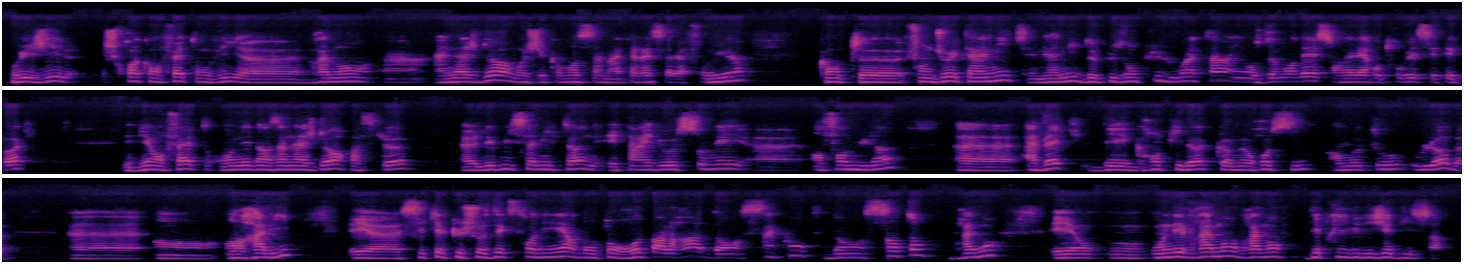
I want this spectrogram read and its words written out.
Oui, Gilles, je crois qu'en fait, on vit euh, vraiment un, âge d'or. Moi, j'ai commencé à m'intéresser à la Formule 1 quand euh, était un mythe, mais un mythe de plus en plus lointain, et on se demandait si on allait retrouver cette époque. Eh bien, en fait, on est dans un âge d'or parce que euh, Lewis Hamilton est arrivé au sommet en Formule 1 avec des grands pilotes comme Rossi en moto ou Loeb en, rallye. Et c'est quelque chose d'extraordinaire dont on reparlera dans 50, dans 100 ans, vraiment. Et on, est vraiment, vraiment des privilégiés de vivre ça.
